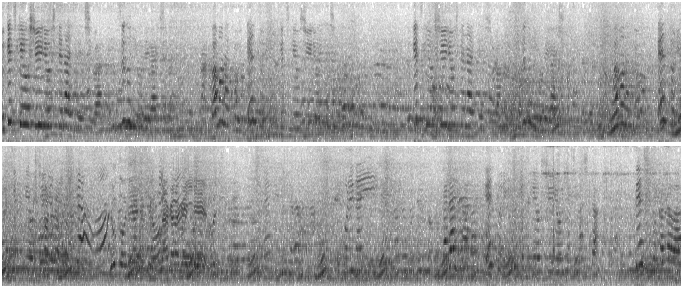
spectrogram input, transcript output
受付を終了してない選手はすぐにお願いしますまもなくエントリー受付を終了いたします受付を終了してない選手はすぐにお願いしますまもなくエントリー受付を終了いたしますよくお似合いですよなかなかいいねどれにするこれがいいただいまエントリー受付を終了いたしました選手の方は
